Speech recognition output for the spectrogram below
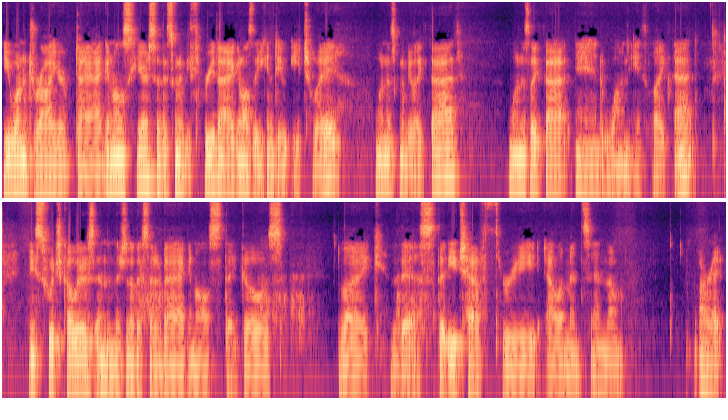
you want to draw your diagonals here. So there's going to be three diagonals that you can do each way. One is going to be like that, one is like that, and one is like that. You switch colors, and then there's another set of diagonals that goes like this, that each have three elements in them. All right,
